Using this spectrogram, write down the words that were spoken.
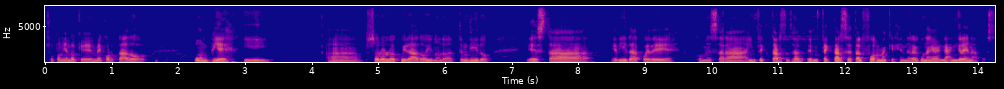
Suponiendo que me he cortado un pie y ah, solo lo he cuidado y no lo he atendido, esta herida puede comenzar a infectarse, infectarse de tal forma que genera alguna gangrena, pues.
